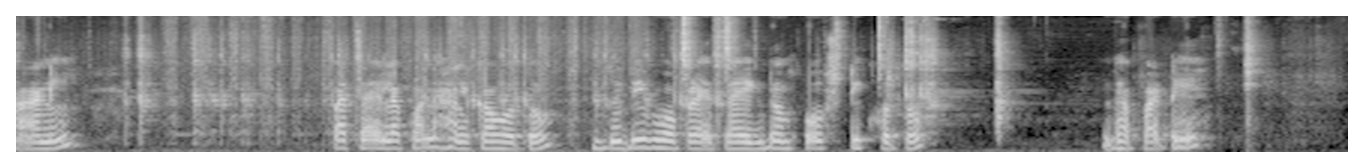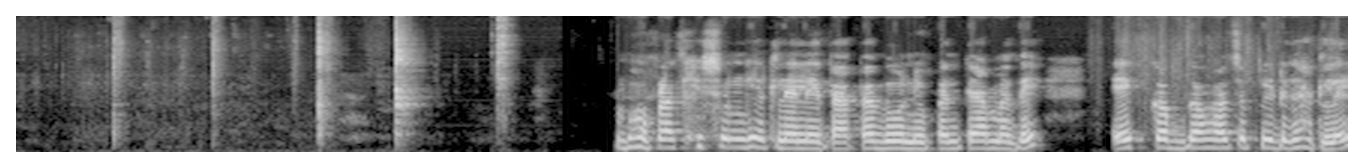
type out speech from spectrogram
आणि पचायला पण हलका होतो. दुधी भोपळ्याचा एकदम पौष्टिक होतो. धपाटे. भोपळा खिसून घेतलेले आहेत आता दोन्ही पण त्यामध्ये एक कप गव्हाचं पीठ घातलंय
